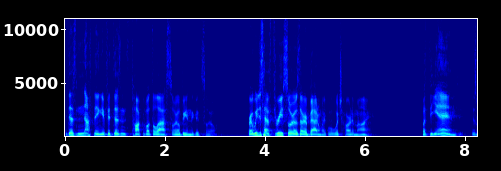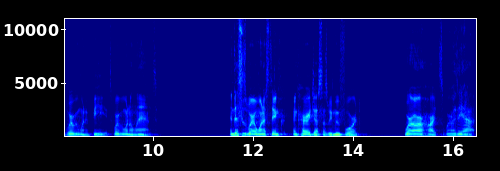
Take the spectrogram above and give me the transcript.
it does nothing if it doesn't talk about the last soil being the good soil. Right? We just have three soils that are bad, and we're like, well, which heart am I? But the end is where we want to be, it's where we want to land. And this is where I want us to encourage us as we move forward. Where are our hearts? Where are they at?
